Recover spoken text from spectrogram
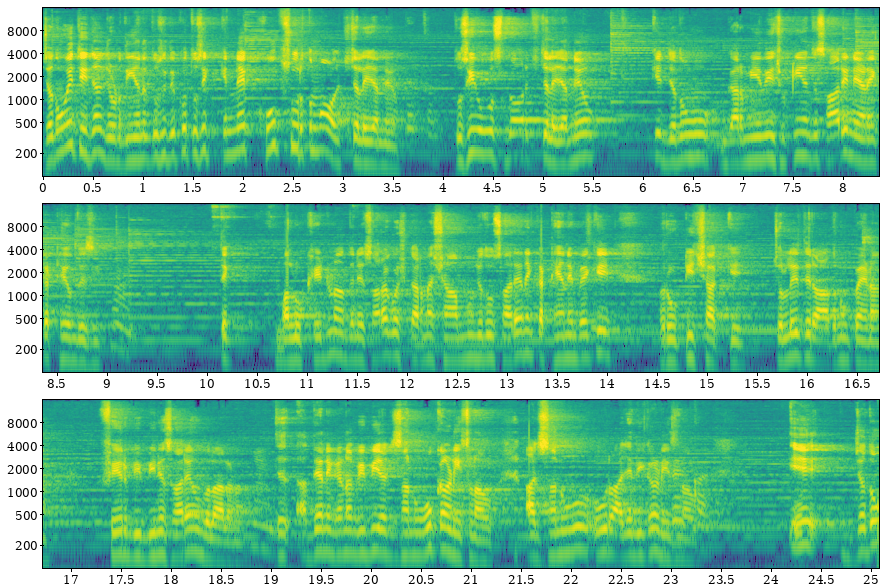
ਜਦੋਂ ਇਹ ਚੀਜ਼ਾਂ ਜੁੜਦੀਆਂ ਨੇ ਤੁਸੀਂ ਦੇਖੋ ਤੁਸੀਂ ਕਿੰਨੇ ਖੂਬਸੂਰਤ ਮਾਹੌਲ 'ਚ ਚਲੇ ਜਾਂਦੇ ਹੋ। ਤੁਸੀਂ ਉਸ ਦੌਰ 'ਚ ਚਲੇ ਜਾਂਦੇ ਹੋ ਕਿ ਜਦੋਂ ਗਰਮੀਆਂ ਦੀਆਂ ਛੁੱਟੀਆਂ 'ਚ ਸਾਰੇ ਨਿਆਣੇ ਇਕੱਠੇ ਹੁੰਦੇ ਸੀ। ਤੇ ਮੰਨ ਲਓ ਖੇਡਣਾ ਹੁੰਦੇ ਨੇ ਸਾਰਾ ਕੁਝ ਕਰਨਾ ਸ਼ਾਮ ਨੂੰ ਜਦੋਂ ਸਾਰਿਆਂ ਨੇ ਇਕੱਠਿਆਂ ਨੇ ਬਹਿ ਕੇ ਰੋਟੀ ਛਕ ਕੇ ਚੁੱਲ੍ਹੇ ਤੇ ਰਾਤ ਨੂੰ ਪੈਣਾ ਫਿਰ ਬੀਬੀ ਨੇ ਸਾਰਿਆਂ ਨੂੰ ਬੁਲਾ ਲੈਣਾ। ਤੇ ਅੱਧਿਆਂ ਨੇ ਕਹਿਣਾ ਬੀਬੀ ਅੱਜ ਸਾਨੂੰ ਉਹ ਕਹਾਣੀ ਸੁਣਾਓ ਅੱਜ ਸਾਨੂੰ ਉਹ ਉਹ ਰਾਜੇ ਦੀ ਕਹਾਣੀ ਸੁਣਾਓ। ਇਹ ਜਦੋਂ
